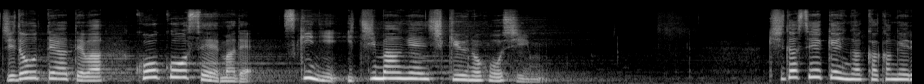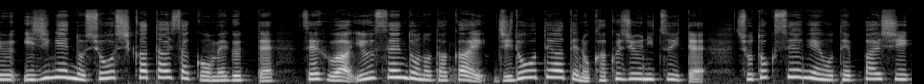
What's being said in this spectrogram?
児童手当は高校生まで月に1万円支給の方針。岸田政権が掲げる異次元の少子化対策をめぐって政府は優先度の高い児童手当の拡充について所得制限を撤廃し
